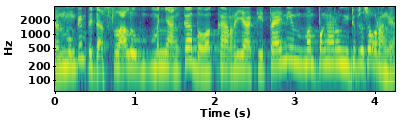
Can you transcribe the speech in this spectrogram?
Dan mungkin tidak selalu menyangka bahwa karya kita ini mempengaruhi hidup seseorang ya.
